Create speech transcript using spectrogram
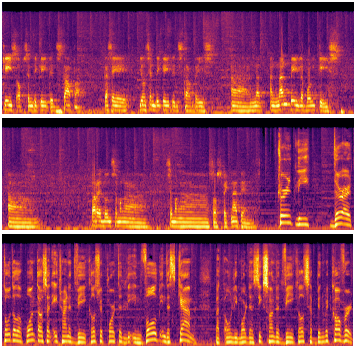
case of syndicated stapa kasi yung syndicated stapa is uh, not, a non-bailable case uh, para doon sa mga sa mga suspect natin. Currently, there are a total of 1,800 vehicles reportedly involved in the scam, but only more than 600 vehicles have been recovered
